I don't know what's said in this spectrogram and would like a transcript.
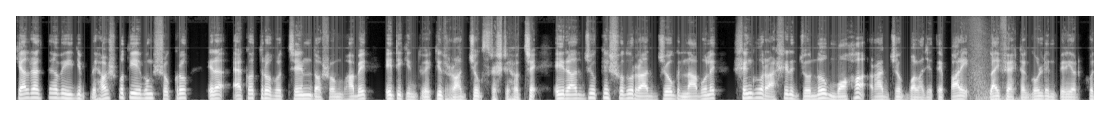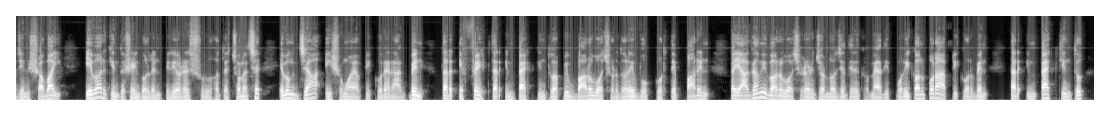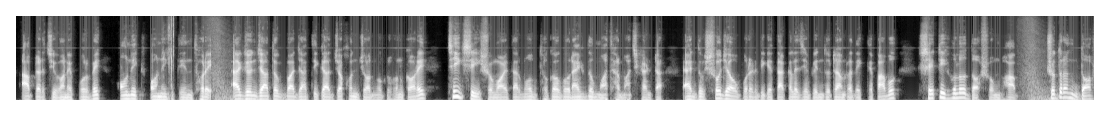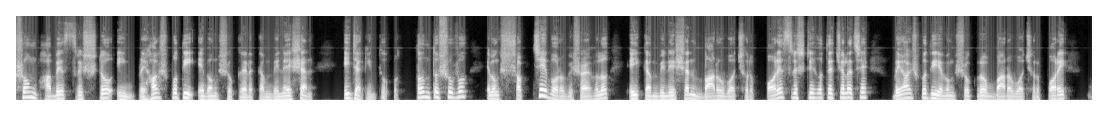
খেয়াল রাখতে হবে, এই যে বৃহস্পতি এবং শুক্র, এরা একত্র হচ্ছেন দশম ভাবে এটি কিন্তু একটি রাজযোগ সৃষ্টি হচ্ছে। এই রাজযোগকে শুধু রাজযোগ না বলে সিংহ রাশির জন্য মহা রাজযোগ বলা যেতে পারে। লাইফে একটা গোল্ডেন পিরিয়ড খোঁজেন সবাই। এবার কিন্তু সেই গোল্ডেন পিরিয়ডের শুরু হতে চলেছে এবং যা এই সময় আপনি করে রাখবেন, তার এফেক্ট তার ইম্প্যাক্ট কিন্তু আপনি বারো বছর ধরে ভোগ করতে পারেন। তাই আগামী বারো বছরের জন্য যে দীর্ঘমেয়াদী পরিকল্পনা আপনি করবেন, তার ইম্প্যাক্ট কিন্তু আপনার জীবনে পড়বে অনেক অনেক দিন ধরে। একজন জাতক বা জাতিকা যখন জন্মগ্রহণ করে, ঠিক সেই সময় তার মধ্য গগন একদম মাথার মাঝখানটা, একদম সোজা উপরের দিকে তাকালে যে বিন্দুটা আমরা দেখতে পাবো, সেটি হলো দশম ভাব। সুতরাং দশম ভাবে সৃষ্ট এই বৃহস্পতি এবং শুক্রের কম্বিনেশন এটা কিন্তু অত্যন্ত শুভ এবং সবচেয়ে বড় বিষয় হলো এই কম্বিনেশন বারো বছর পরে সৃষ্টি হতে চলেছে। বৃহস্পতি এবং শুক্র বারো বছর পরে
